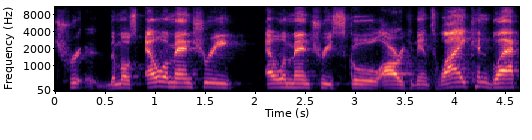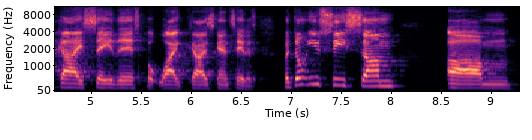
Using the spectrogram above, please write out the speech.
tr- the most elementary elementary school arguments. Why can black guys say this, but white guys can't say this? But don't you see some um,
